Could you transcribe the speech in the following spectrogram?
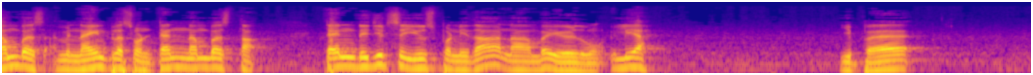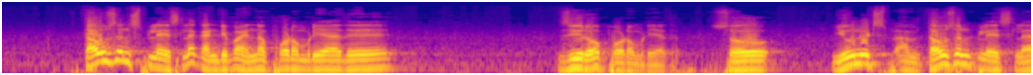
numbers I mean nine plus one ten numbers தான். டென் டிஜிட்ஸை யூஸ் பண்ணி தான் நாம் எழுதுவோம். இல்லையா? இப்போ தௌசண்ட்ஸ் பிளேஸில் கண்டிப்பாக என்ன போட முடியாது? ஜீரோ போட முடியாது. ஸோ யூனிட்ஸ் தௌசண்ட் பிளேஸில்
